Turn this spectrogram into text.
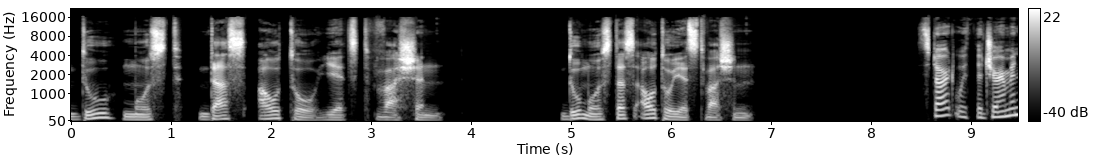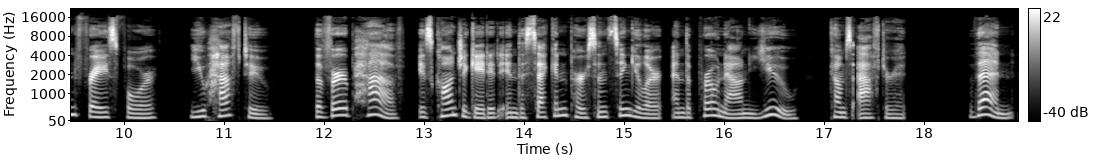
Du musst das Auto jetzt waschen. Du musst das Auto jetzt waschen. Start with the German phrase for you have to. The verb have is conjugated in the second person singular and the pronoun you comes after it. Then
